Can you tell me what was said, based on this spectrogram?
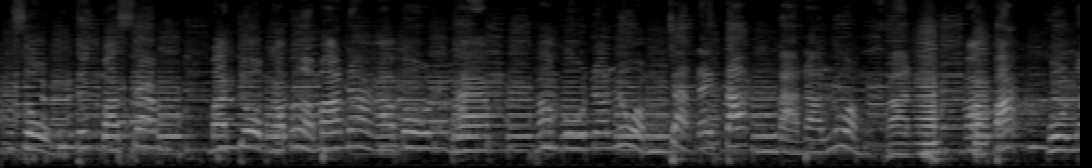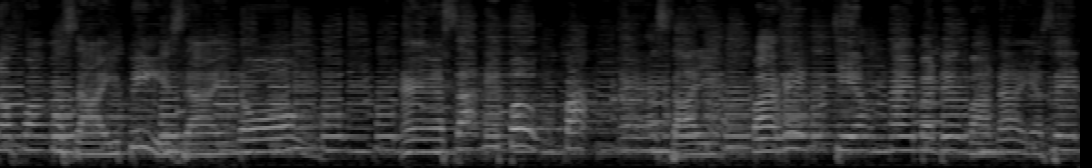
ำส่งตึงบาแซมบาโจมกับาดาร่วมกันมาปักคนละฟังใส่พี่ใส่น้องแอสะนี่เปิ้งปักแอใส่ปะเฮงเจียงให้มาดึงมาหน้าอย่าเส้น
